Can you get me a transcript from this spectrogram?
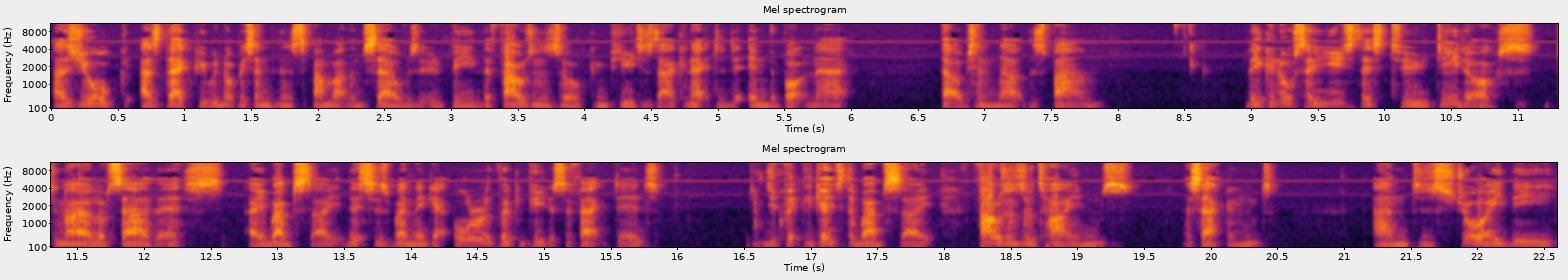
as your as their computer would not be sending spam out themselves, it would be the thousands of computers that are connected in the botnet that would be sending out the spam. They can also use this to DDoS, denial of service, a website. This is when they get all of the computers affected. You quickly go to the website thousands of times a second and destroy the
